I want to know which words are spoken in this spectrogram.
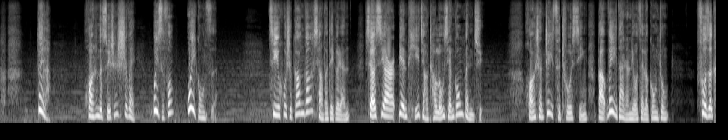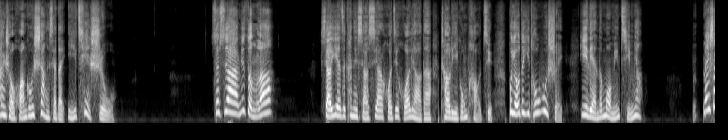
对了，皇上的随身侍卫魏子峰，魏公子，几乎是刚刚想到这个人，小希儿便提脚朝龙贤宫奔去。皇上这次出行把魏大人留在了宫中，负责看守皇宫上下的一切事务。小希儿，你怎么了？小叶子看见小希儿火急火燎的朝离宫跑去，不由得一头雾水，一脸的莫名其妙。没事，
